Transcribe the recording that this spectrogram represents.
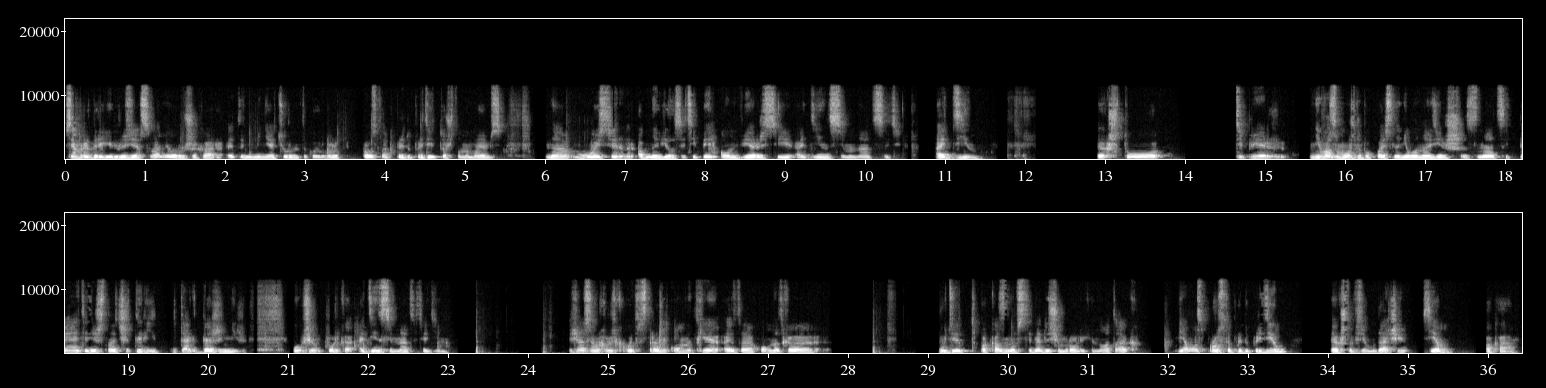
Всем привет, дорогие друзья, с вами Оружихара. Это не миниатюрный такой ролик, просто предупредить то, что на моем на мой сервер обновился. Теперь он версии 1.17.1. Так что теперь невозможно попасть на него на 1.16.5, 1.16.4 и, и так даже ниже. В общем, только 1.17.1. Сейчас я нахожусь в какой-то странной комнатке. Эта комнатка будет показано в следующем ролике. Ну а так, я вас просто предупредил. Так что всем удачи, всем пока.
